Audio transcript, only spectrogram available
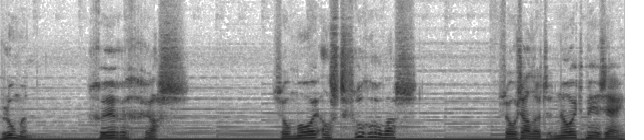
bloemen, geurig gras zo mooi als het vroeger was, zo zal het nooit meer zijn.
